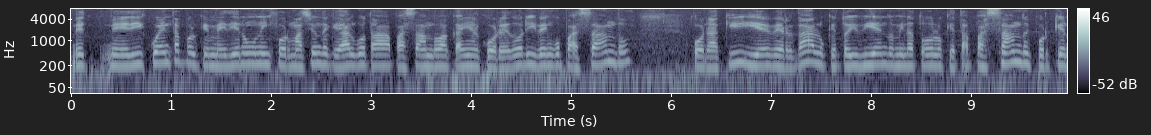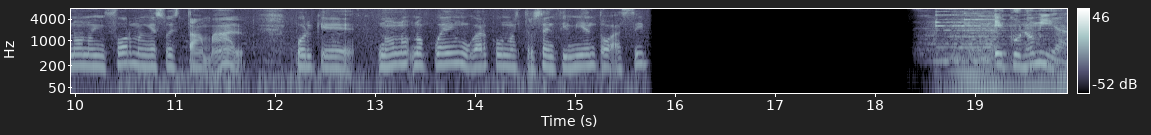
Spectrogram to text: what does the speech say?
Me, di cuenta porque me dieron una información de que algo estaba pasando acá en el corredor y vengo pasando por aquí y es verdad lo que estoy viendo, mira todo lo que está pasando y por qué no nos informan, eso está mal, porque no, no, no pueden jugar con nuestros sentimientos así. Economía.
